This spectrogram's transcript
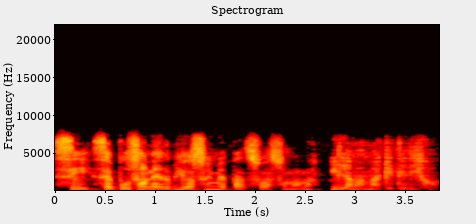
Sí, se puso nervioso y me pasó a su mamá. ¿Y la mamá qué te dijo?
